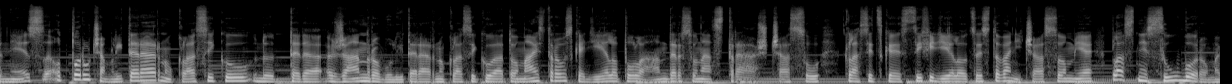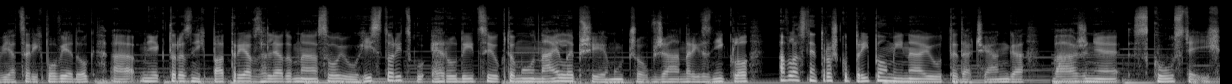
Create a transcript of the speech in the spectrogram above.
Dnes odporúčam literárnu klasiku, teda žánrovú literárnu klasiku a to majstrovské dielo Paula Andersona Stráž času. Klasické sci-fi dielo o cestovaní časom je vlastne súborom viacerých poviedok a niektoré z nich patria vzhľadom na svoju historickú erudíciu k tomu najlepšiemu, čo v žánri vzniklo a vlastne trošku pripomínajú teda Čianga. Vážne skúste ich.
